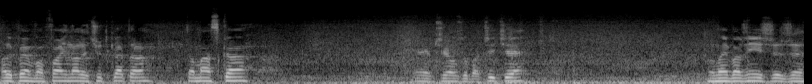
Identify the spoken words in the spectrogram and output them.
Ale powiem wam, fajna, leciutka ta, ta maska. Nie wiem, czy ją zobaczycie. No najważniejsze, że,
